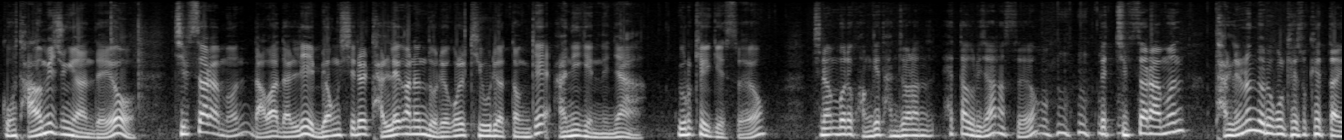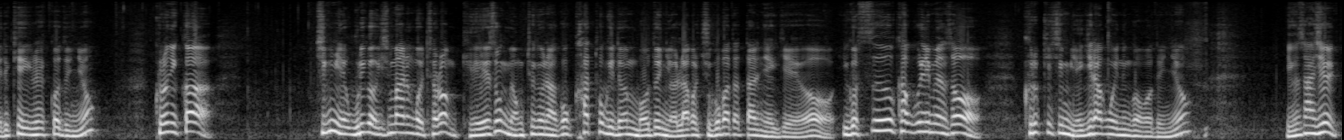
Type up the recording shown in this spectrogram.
그 다음이 중요한데요. 집사람은 나와 달리 명 씨를 달래가는 노력을 기울였던 게 아니겠느냐. 이렇게 얘기했어요. 지난번에 관계 단절했다 그러지 않았어요? 근데 집사람은 달래는 노력을 계속했다 이렇게 얘기를 했거든요. 그러니까 지금 우리가 의심하는 것처럼 계속 명태균하고 카톡이든 뭐든 연락을 주고받았다는 얘기예요. 이거 쓱 하고 흘리면서 그렇게 지금 얘기를 하고 있는 거거든요. 이건 사실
